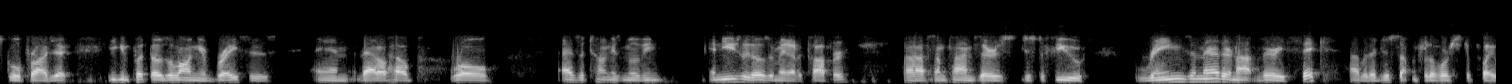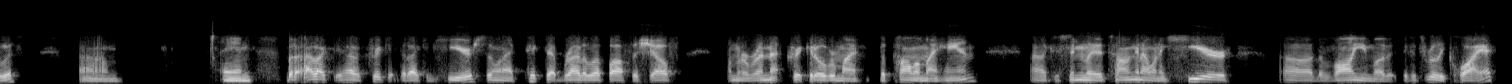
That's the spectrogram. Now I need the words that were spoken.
school project. You can put those along your braces, and that'll help roll as the tongue is moving. And usually those are made out of copper. Uh, sometimes there's just a few rings in there. They're not very thick, uh, but they're just something for the horse to play with. Um, and but I like to have a cricket that I can hear. So when I pick that bridle up off the shelf, I'm going to run that cricket over my the palm of my hand uh, to simulate a tongue, and I want to hear uh, the volume of it. If it's really quiet,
